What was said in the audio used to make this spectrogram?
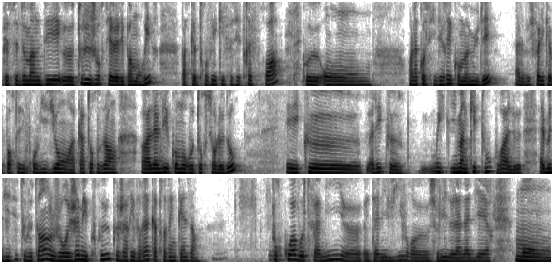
qu'elle se demandait euh, tous les jours si elle allait pas mourir, parce qu'elle trouvait qu'il faisait très froid, qu'on on la considérait comme un mulet. Elle- il fallait qu'elle porte des provisions à 14 ans, à l'aller comme au retour sur le dos. Et que, allez, que, oui, il manquait tout, quoi. Elle, elle me disait tout le temps, j'aurais jamais cru que j'arriverais à 95 ans. Pourquoi votre famille euh, est allée vivre euh, sur l'île de la Nadière? Mon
